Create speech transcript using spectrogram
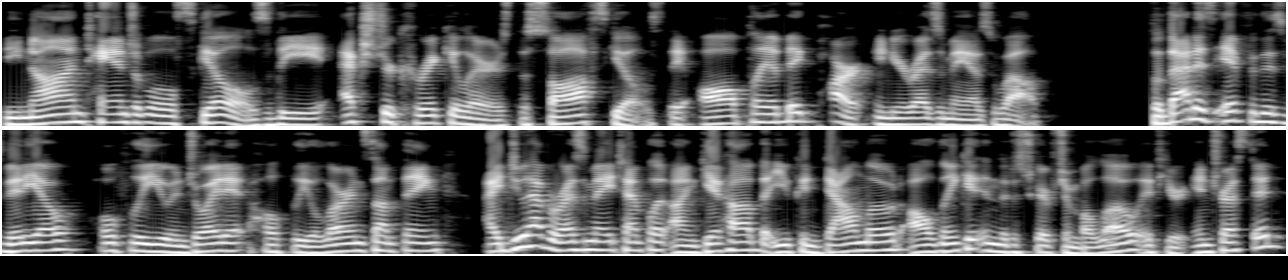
The non tangible skills, the extracurriculars, the soft skills, they all play a big part in your resume as well. So that is it for this video. Hopefully you enjoyed it. Hopefully you learned something. I do have a resume template on GitHub that you can download. I'll link it in the description below if you're interested.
